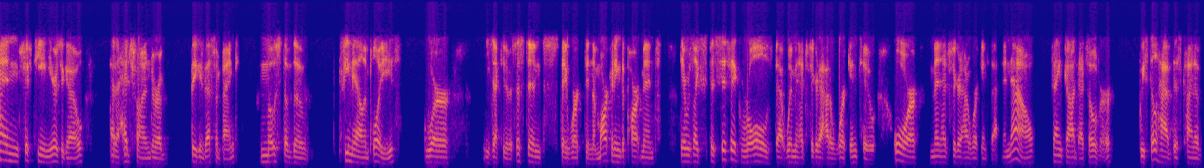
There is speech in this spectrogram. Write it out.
10, 15 years ago at a hedge fund or a big investment bank, most of the female employees were executive assistants, they worked in the marketing department. There was like specific roles that women had figured out how to work into or men had figured out how to work into that. And now thank God that's over. We still have this kind of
